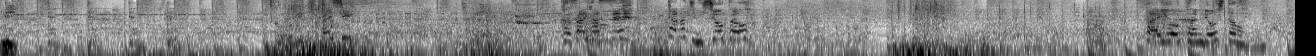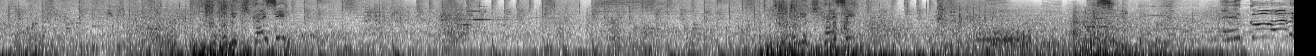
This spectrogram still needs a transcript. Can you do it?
攻撃開始火災発生直ちに消火を対応完了したわ。よ攻撃開始撃開始栄光あれ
